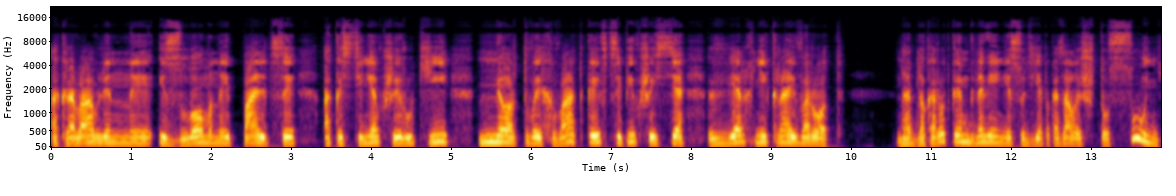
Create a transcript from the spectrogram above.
окровавленные, изломанные пальцы окостеневшей руки, мертвой хваткой, вцепившейся в верхний край ворот. На одно короткое мгновение судье показалось, что Сунь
